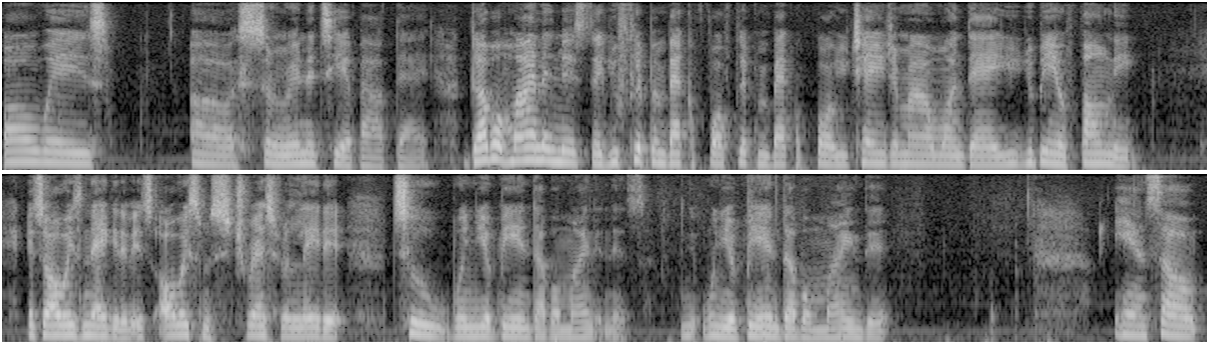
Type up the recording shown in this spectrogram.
always uh, serenity about that. Double mindedness that you flipping back and forth, flipping back and forth. You change your mind one day, you, you being phony. It's always negative. It's always some stress related to when you're being double mindedness when you're being double minded. And so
